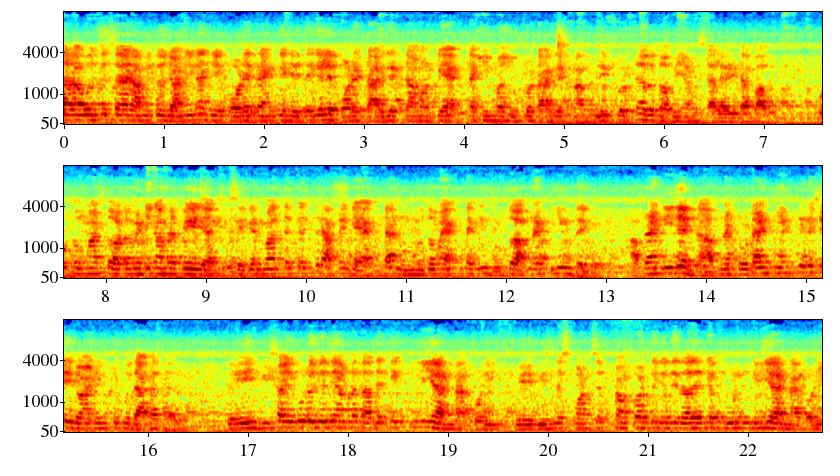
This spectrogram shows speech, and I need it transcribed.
তারা বলছে, স্যার, আমি তো জানি না যে পরের র্যাঙ্কে যেতে গেলে পরের টার্গেটটা আমাকে একটা কিংবা দুটো টার্গেট কমপ্লিট করতে হবে, তবেই আমি স্যালারিটা পাবো। প্রথম মাস তো অটোমেটিক আমরা পেয়ে যাচ্ছি। সেকেন্ড মান্থের ক্ষেত্রে আপনাকে একটা, ন্যূনতম একটা কি দুটো আপনার টিম থেকে আপনার নিজের না, আপনার টোটাল টিম থেকে সেই জয়েনিংটুকু দেখাতে হবে। তো এই বিষয়গুলো যদি আমরা তাদেরকে ক্লিয়ার না করি বিজনেস কনসেপ্ট সম্পর্কে যদি তাদেরকে ফুল ক্লিয়ার না করি,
